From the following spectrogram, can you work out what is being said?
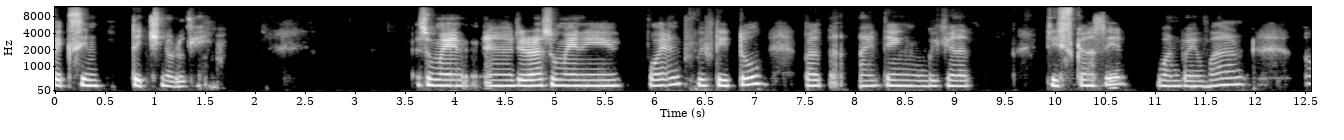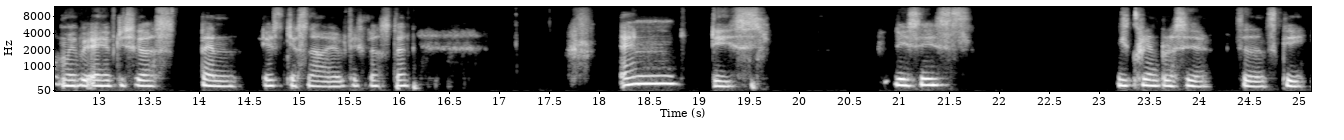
vaccine technology. So many uh, there are so many point 52 but i think we cannot discuss it one by one maybe i have discussed 10 yes just now i have discussed 10 and this this is Ukraine President Zelensky.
